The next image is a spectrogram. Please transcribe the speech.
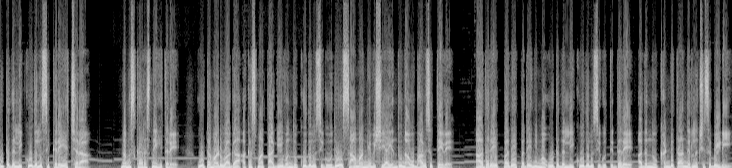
ಊಟದಲ್ಲಿ ಕೂದಲು ಸಿಕ್ಕರೆ ಎಚ್ಚರ. ನಮಸ್ಕಾರ ಸ್ನೇಹಿತರೆ, ಊಟ ಮಾಡುವಾಗ ಅಕಸ್ಮಾತ್ತಾಗಿ ಒಂದು ಕೂದಲು ಸಿಗುವುದು ಸಾಮಾನ್ಯ ವಿಷಯ ಎಂದು ನಾವು ಭಾವಿಸುತ್ತೇವೆ. ಆದರೆ ಪದೇ ಪದೇ ನಿಮ್ಮ ಊಟದಲ್ಲಿ ಕೂದಲು ಸಿಗುತ್ತಿದ್ದರೆ ಅದನ್ನು ಖಂಡಿತ ನಿರ್ಲಕ್ಷಿಸಬೇಡಿ.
